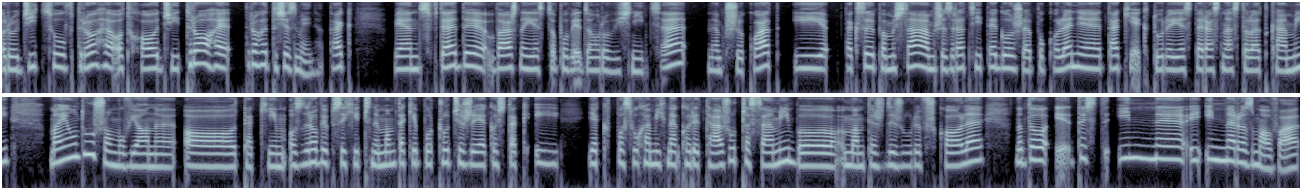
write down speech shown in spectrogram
rodziców trochę odchodzi, trochę, trochę to się zmienia, tak? Więc wtedy ważne jest, co powiedzą rówieśnicy, na przykład. I tak sobie pomyślałam, że z racji tego, że pokolenie takie, które jest teraz nastolatkami, mają dużo mówione o takim, o zdrowiu psychicznym. Mam takie poczucie, że jakoś tak i jak posłucham ich na korytarzu czasami, bo mam też dyżury w szkole, no to to jest inny, inna rozmowa.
